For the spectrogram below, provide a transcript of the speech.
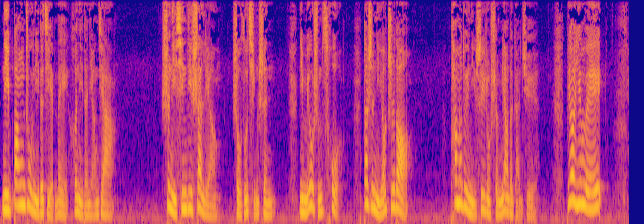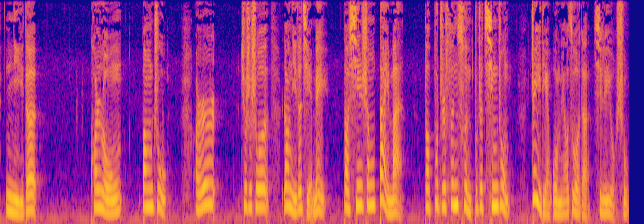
你帮助你的姐妹和你的娘家，是你心地善良、手足情深，你没有什么错。但是你要知道，他们对你是一种什么样的感觉。不要因为你的宽容帮助，而就是说让你的姐妹到心生怠慢，到不知分寸、不知轻重。这一点我们要做的心里有数。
